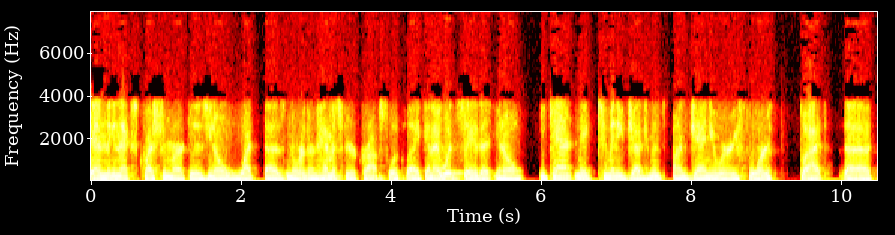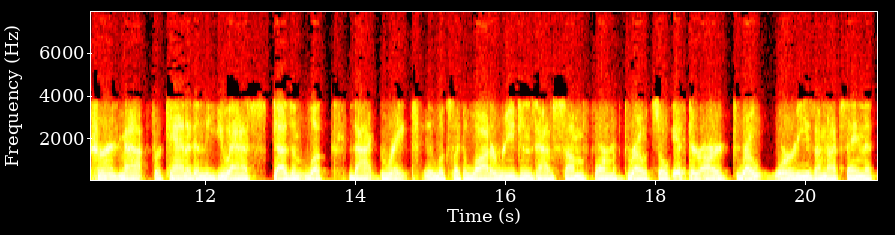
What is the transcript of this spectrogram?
then the next question mark is, you know, what does northern hemisphere crops look like? And I would say that, you know, you can't make too many judgments on January 4th, but the current map for Canada and the US doesn't look that great. It looks like a lot of regions have some form of drought. So if there are drought worries, I'm not saying that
